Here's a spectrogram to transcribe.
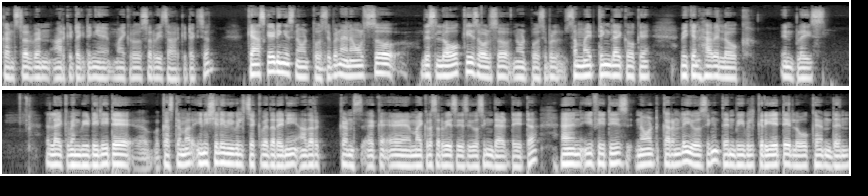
consider when architecting a microservice architecture. Cascading is not possible and also this lock is also not possible. Some might think like, okay, we can have a lock in place. Like when we delete a customer, initially we will check whether any other cons- uh, uh, microservice is using that data and if it is not currently using then we will create a lock and then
